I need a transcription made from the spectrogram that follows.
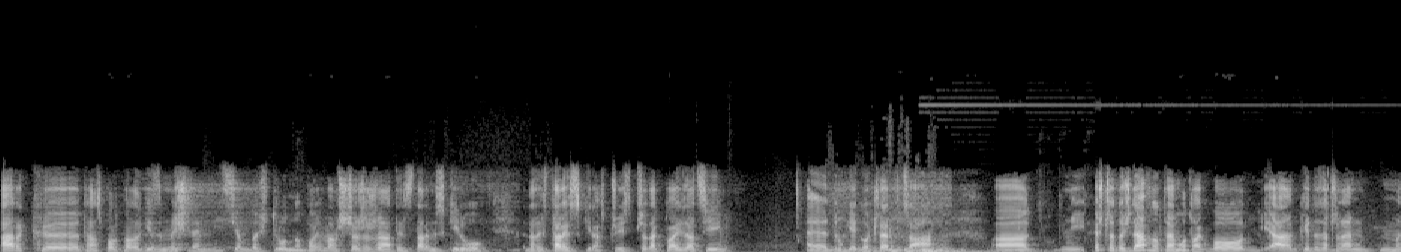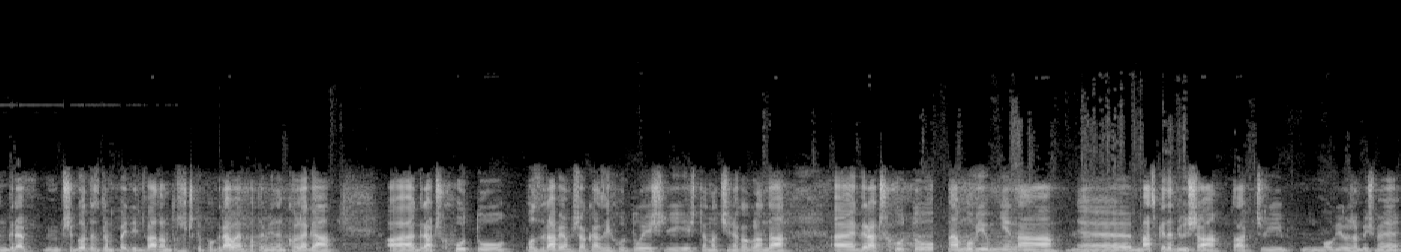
Park, e, Transport Park jest myślę misją dość trudną. Powiem Wam szczerze, że na tym starym skillu, na tych starych skillach, czyli sprzed aktualizacji 2 czerwca, e, jeszcze dość dawno temu, tak, bo ja kiedy zaczynałem grę, przygodę z Gunpowder 2, tam troszeczkę pograłem, potem jeden kolega, gracz Hutu, pozdrawiam przy okazji Hutu, jeśli, jeśli ten odcinek ogląda, e, gracz Hutu namówił mnie na e, maskę Deadwisha, tak, czyli mówił, żebyśmy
